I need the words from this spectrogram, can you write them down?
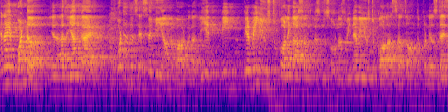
And I wonder, as a young guy, what is this SME all about? Because we, we, we are very used to calling ourselves business owners. We never used to call ourselves entrepreneurs. Guys,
